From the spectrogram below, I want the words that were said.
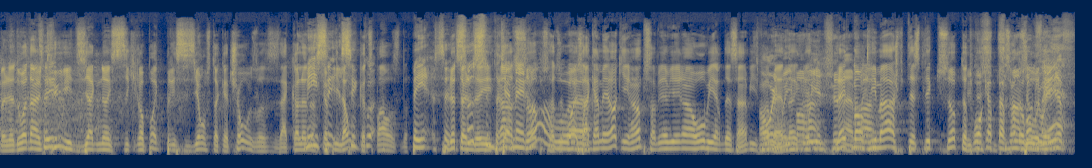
Mais le doigt dans le cul, il diagnostiquera pas avec précision si t'as quelque chose. là. C'est la colonoscopie longue que tu passes. Là. Ben, c'est- Là, t'as ça, le- c'est il une tranche caméra ça, puis ça- ou, ouais, euh, c'est la caméra qui rentre, puis ça vient virer en haut, puis il redescend, puis il se Ah promène. Là, envoyé le film Là, il te montre l'image, puis t'explique tout ça, puis t'as trois, tu- quatre personnes mentionnes au le côté. ONF.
